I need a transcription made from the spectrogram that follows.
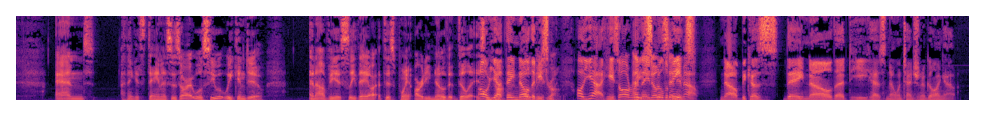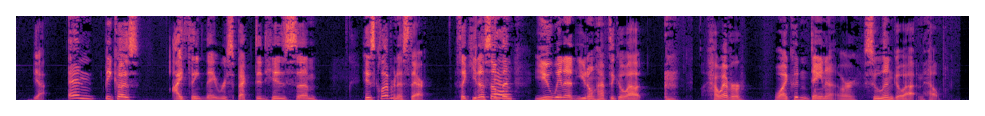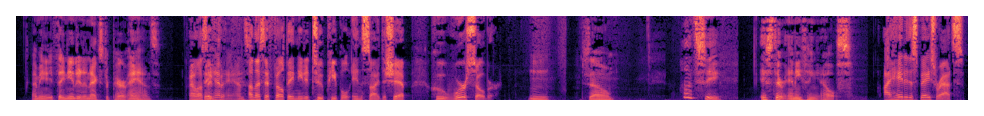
And I think it's Dayna says, "All right, we'll see what we can do." And obviously, they are, at this point already know that Vila is. Oh yeah, they know that he's drunk. Oh yeah, he's already And they don't spilled the send him out. No, because they know that he has no intention of going out. Yeah, and because I think they respected his um, his cleverness there. It's like you know something, Yeah. you win it, you don't have to go out. However, why couldn't Dayna or Soolin go out and help? I mean, if they needed an extra pair of hands, Unless They they, fe- hands. Unless they felt they needed two people inside the ship who were sober. so let's see. Is there anything else? I hated the space rats.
